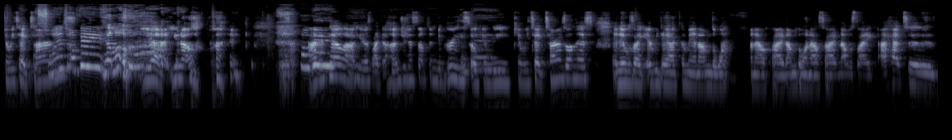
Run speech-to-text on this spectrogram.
can we take turns? Switch, okay, hello. yeah, you know, like, okay. Hell out here. It's like a hundred and something degrees. Okay. So can we can we take turns on this? And it was like every day I come in, I'm the one outside. I'm the one outside, and I was like, I had to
